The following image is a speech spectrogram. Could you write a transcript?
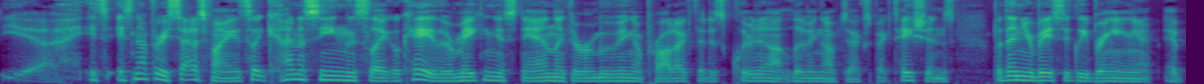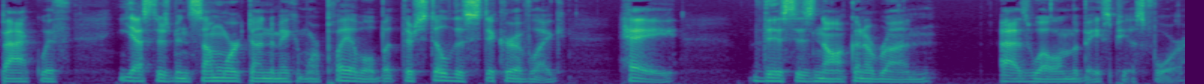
yeah, it's it's not very satisfying. It's like kind of seeing this like okay, they're making a stand like they're removing a product that is clearly not living up to expectations, but then you're basically bringing it, it back with yes, there's been some work done to make it more playable, but there's still this sticker of like, hey, this is not going to run as well on the base PS4.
